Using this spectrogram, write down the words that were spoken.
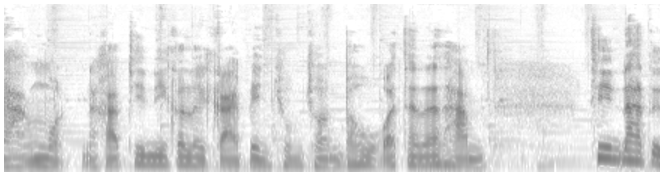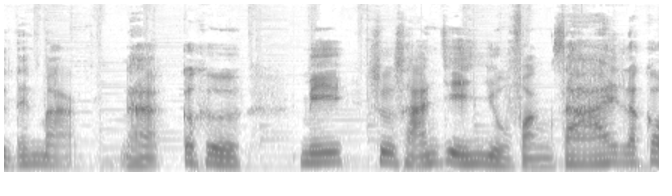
ยางหมดนะครับ ที่นี่ก็เลยกลายเป็นชุมชนพหุวัฒนธรรม ที่น่าตื่นเต้นมากนะฮะก็คือมีสุสานจีนอยู่ฝั่งซ้าย แล้วก็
